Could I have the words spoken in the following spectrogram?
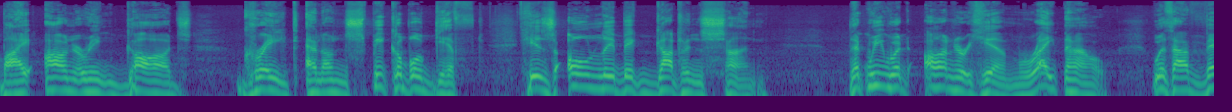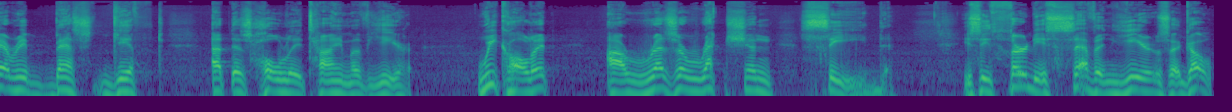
by honoring God's great and unspeakable gift, His only begotten Son, that we would honor Him right now with our very best gift at this holy time of year. We call it our resurrection seed. You see, 37 years ago,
